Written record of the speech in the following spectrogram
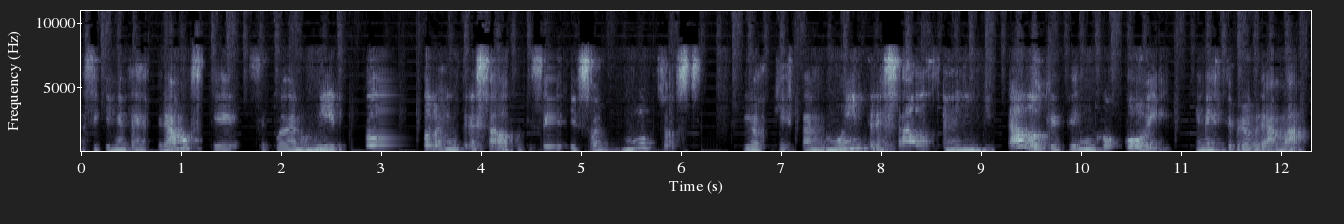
Así que mientras esperamos que se puedan unir todos los interesados, porque sé que son muchos los que están muy interesados en el invitado que tengo hoy en este programa,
